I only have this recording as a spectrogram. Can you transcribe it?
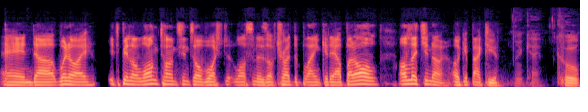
And uh, when I, it's been a long time since I've watched it, listeners. I've tried to blank it out, but I'll, I'll let you know. I'll get back to you. Okay, cool.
